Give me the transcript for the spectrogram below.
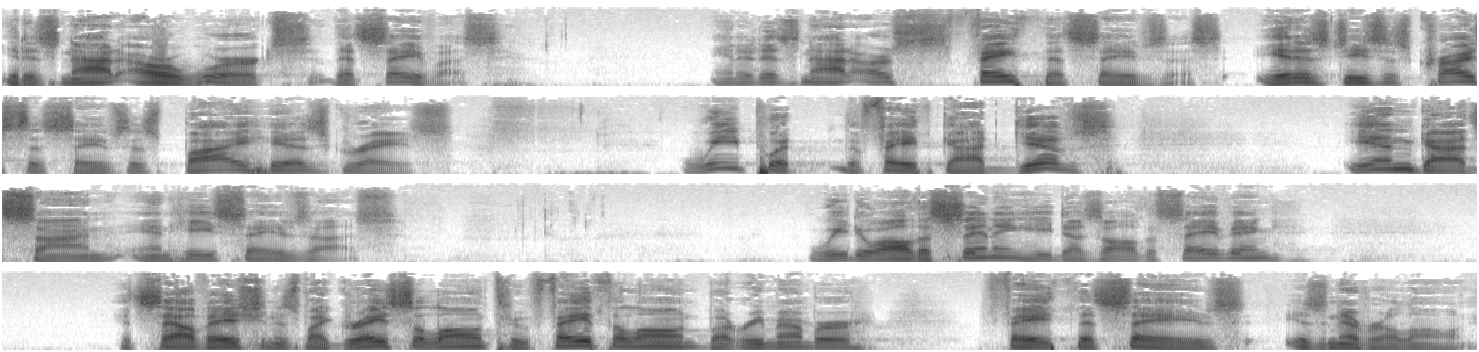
it is not our works that save us. And it is not our faith that saves us. It is Jesus Christ that saves us by his grace. We put the faith God gives in God's Son, and he saves us. We do all the sinning, he does all the saving. Its salvation is by grace alone, through faith alone, but remember, faith that saves is never alone.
